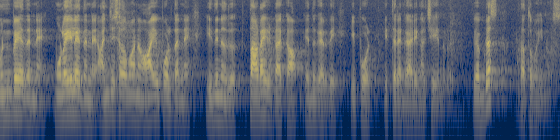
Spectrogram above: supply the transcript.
മുൻപേ തന്നെ മുളയിലെ തന്നെ അഞ്ച് ശതമാനം ആയപ്പോൾ തന്നെ ഇതിനൊരു തടയിട്ടേക്കാം എന്ന് കരുതി ഇപ്പോൾ ഇത്തരം കാര്യങ്ങൾ ചെയ്യുന്നത്. വെബ് ഡെസ്ക് തത്വമൈ ന്യൂസ്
